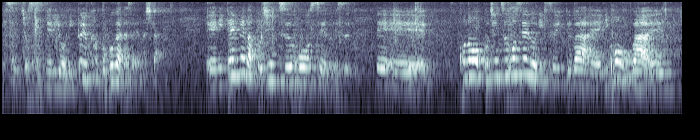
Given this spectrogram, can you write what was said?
ー、設置を進めるようにという勧告が出されました、えー、2点目は個人通報制度です。で、えー、この個人通報制度については、え、日本は、えー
